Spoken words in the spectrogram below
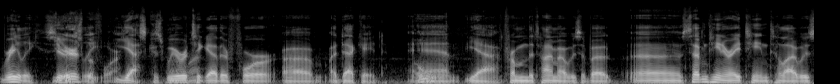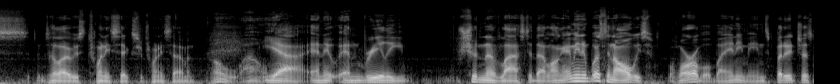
Really, seriously. before? Yes, because we Oh, were wow. together for um, a decade, Oh. and yeah, from the time I was about uh, seventeen or eighteen till I was till I was twenty six or twenty seven. Oh wow! Yeah, and it and really shouldn't have lasted that long. I mean, it wasn't always horrible by any means, but it just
